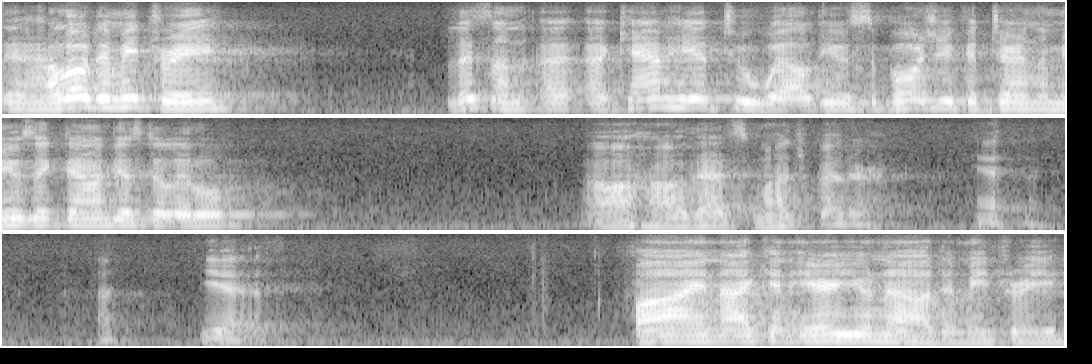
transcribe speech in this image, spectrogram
hello, Dimitri. Listen, uh, I can't hear too well. Do you suppose you could turn the music down just a little? Oh, that's much better. yes. Fine, I can hear you now, Dimitri.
